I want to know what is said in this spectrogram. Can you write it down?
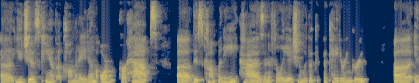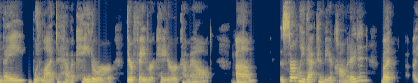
uh, you just can't accommodate them, or perhaps uh, this company has an affiliation with a, a catering group. Uh, and they would like to have a caterer, their favorite caterer, come out. Mm-hmm. Um, certainly that can be accommodated, but uh,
